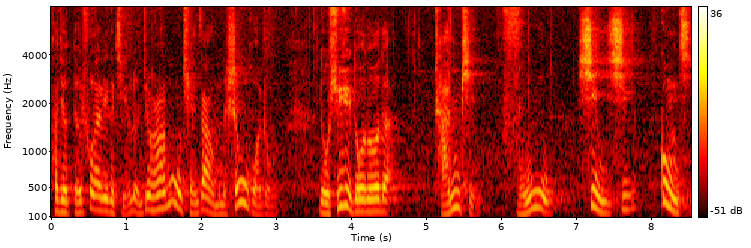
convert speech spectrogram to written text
他就得出来了一个结论，就是说目前在我们的生活中，有许许多多的产品、服务、信息供给。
